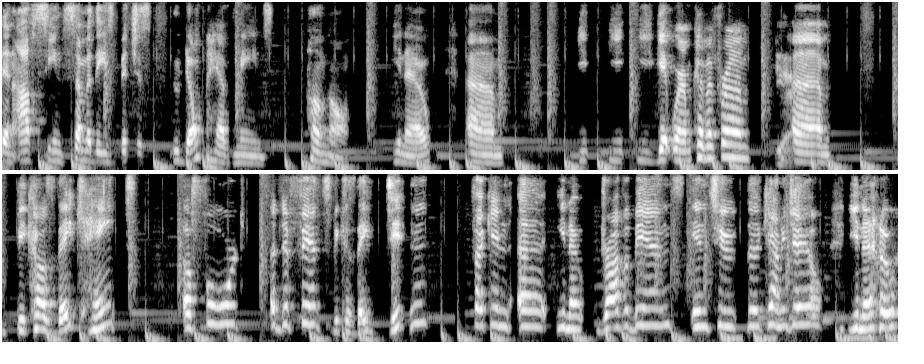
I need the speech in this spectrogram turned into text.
than I've seen some of these bitches who don't have means hung on. You know, um, you, you, you get where I'm coming from? Yeah. Um, because they can't afford a defense because they didn't fucking uh you know drive a Benz into the county jail you know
